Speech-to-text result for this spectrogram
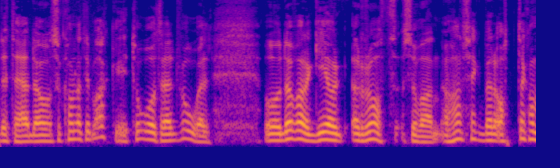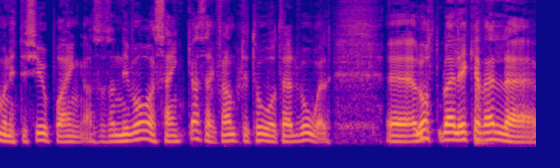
dette her, da, og så kom det tilbake i 32-OL. Og da var det Georg Roth som vant, og han fikk bare 8,97 poeng. altså Så nivået senka seg fram til 32-OL. Eh, Roth ble likevel, eh,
